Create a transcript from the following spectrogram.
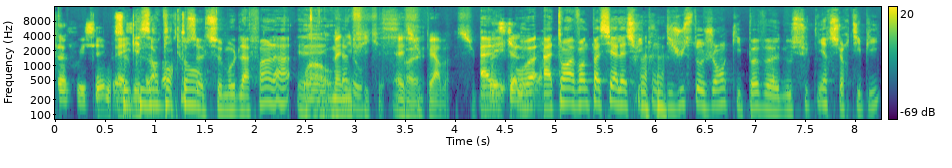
ça faut essayer. mais- C'est plus important. tout seul, ce mot de la fin là. Wow. Magnifique. Ouais. superbe. super. Allez, Pascal. on va- attends, avant de passer à la suite, on dit juste aux gens qui peuvent euh, nous soutenir sur Tipeee,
